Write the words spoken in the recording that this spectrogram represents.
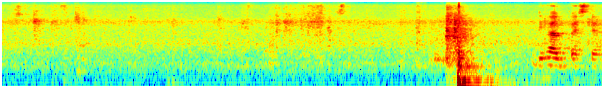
Do you have a question?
